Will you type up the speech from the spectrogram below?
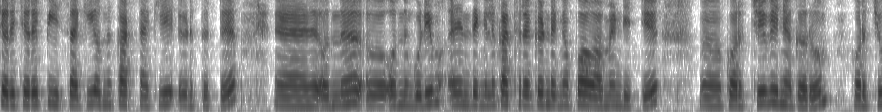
ചെറിയ ചെറിയ പീസാക്കി ഒന്ന് കട്ടാക്കി എടുത്തിട്ട് ഒന്ന് ഒന്നും കൂടി എന്തെങ്കിലും കച്ചറൊക്കെ ഉണ്ടെങ്കിൽ പോവാൻ വേണ്ടിയിട്ട് കുറച്ച് വിനെഗറും കുറച്ച്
